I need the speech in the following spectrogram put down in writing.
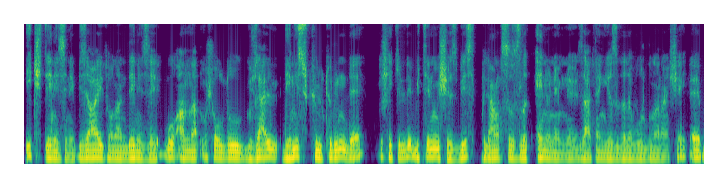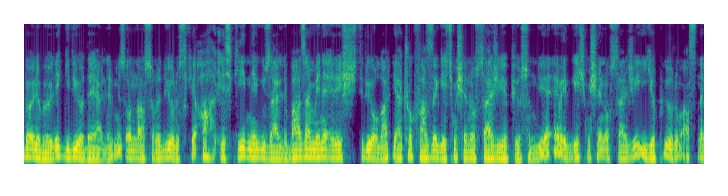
iç denizini, bize ait olan denizi, bu anlatmış olduğu güzel deniz kültürünü de bir şekilde bitirmişiz biz. Plansızlık en önemli zaten yazıda da vurgulanan şey. E, böyle böyle gidiyor değerlerimiz. Ondan sonra diyoruz ki ah eski ne güzeldi. Bazen beni eleştiriyorlar. Ya çok fazla geçmişe nostalji yapıyorsun diye. Evet geçmişe nostaljiyi yapıyorum. Aslında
